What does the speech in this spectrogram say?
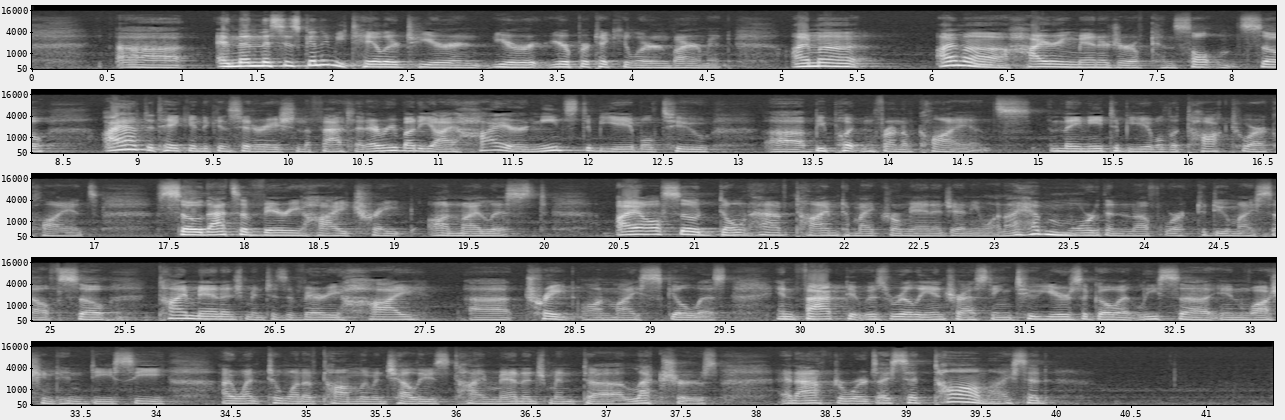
Uh, and then this is going to be tailored to your, your, your particular environment. I'm a, I'm a hiring manager of consultants, so I have to take into consideration the fact that everybody I hire needs to be able to uh, be put in front of clients, and they need to be able to talk to our clients. So that's a very high trait on my list. I also don't have time to micromanage anyone. I have more than enough work to do myself. So time management is a very high uh, trait on my skill list. In fact, it was really interesting. Two years ago at LISA in Washington, D.C., I went to one of Tom Limoncelli's time management uh, lectures. And afterwards, I said, Tom, I said,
